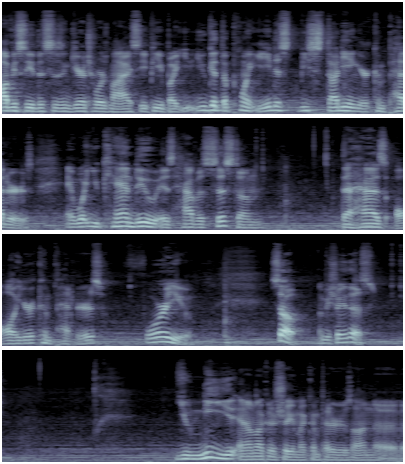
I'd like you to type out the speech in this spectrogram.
Obviously, this isn't geared towards my ICP, but you, you get the point. You need to be studying your competitors, and what you can do is have a system that has all your competitors for you. So let me show you this. You need, and I'm not going to show you my competitors on uh,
